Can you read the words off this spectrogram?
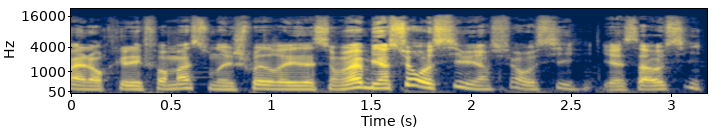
alors que les formats sont des choix de réalisation. Ouais, bien sûr aussi, bien sûr aussi. Il y a ça aussi.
